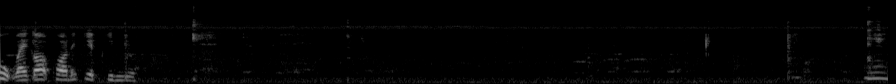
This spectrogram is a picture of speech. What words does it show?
ลูกไว้ก็พอได้เก็บกินอยู่ อืม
